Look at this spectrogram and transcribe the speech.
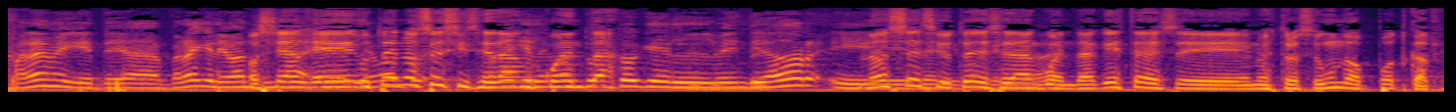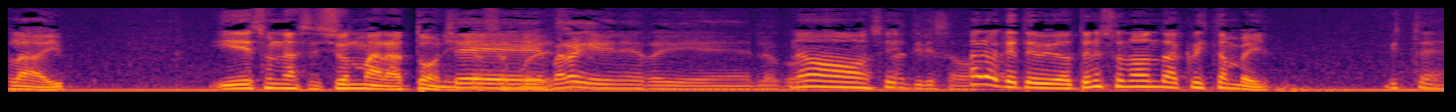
Parame que te pará que levante O sea, un toque, eh, ustedes no sé si se dan que cuenta- toque el ventilador y No sé si te- ustedes se dan cuenta que este es eh, nuestro segundo podcast live y es una sesión maratónica. se Che, puede pará que decir. viene re bien, loco. No, sí. abajo. Ahora que te veo, tenés una onda Christian Bale. ¿Viste?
